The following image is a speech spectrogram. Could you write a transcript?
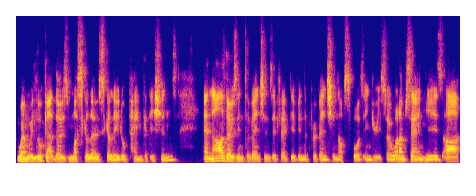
when we look at those musculoskeletal pain conditions? And are those interventions effective in the prevention of sports injuries? So, what I'm saying here is are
